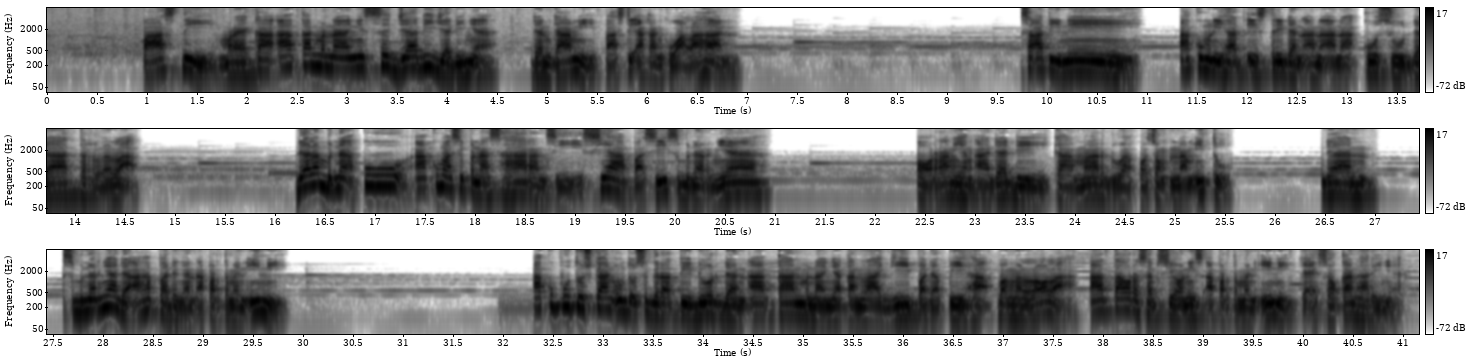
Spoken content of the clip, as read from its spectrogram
Pasti mereka akan menangis sejadi-jadinya, dan kami pasti akan kewalahan. Saat ini, aku melihat istri dan anak-anakku sudah terlelap. Dalam benakku, aku masih penasaran sih, siapa sih sebenarnya orang yang ada di kamar 206 itu? Dan sebenarnya ada apa dengan apartemen ini? Aku putuskan untuk segera tidur dan akan menanyakan lagi pada pihak pengelola atau resepsionis apartemen ini keesokan harinya.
